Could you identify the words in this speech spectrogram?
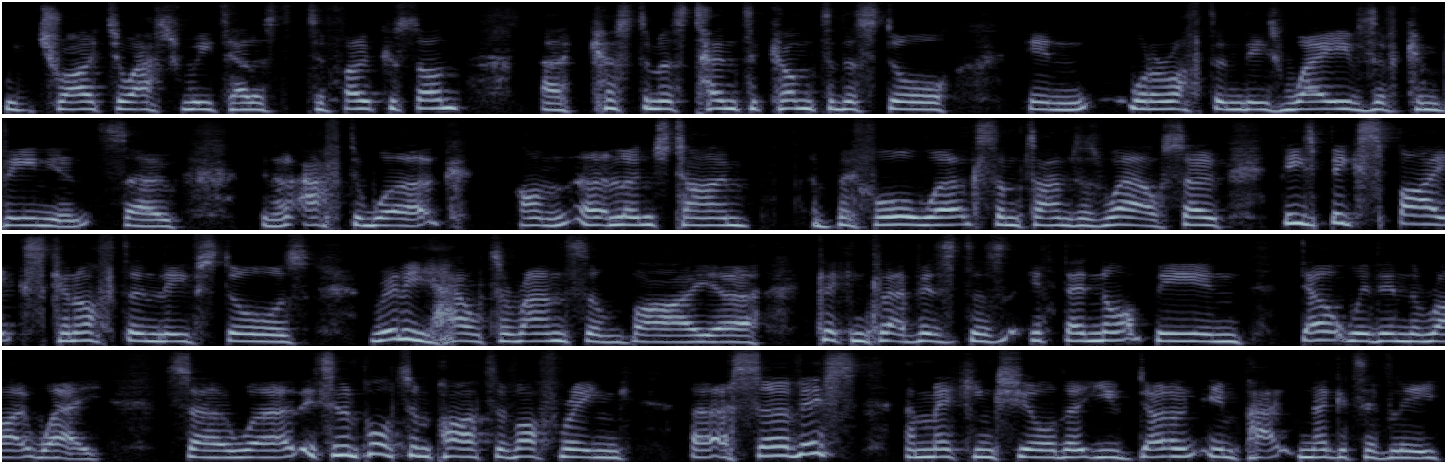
we try to ask retailers to focus on. Uh, customers tend to come to the store in what are often these waves of convenience. So, you know, after work on uh, lunchtime before work sometimes as well. So these big spikes can often leave stores really held to ransom by uh, click and collect visitors if they're not being dealt with in the right way. So uh, it's an important part of offering uh, a service and making sure that you don't impact negatively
